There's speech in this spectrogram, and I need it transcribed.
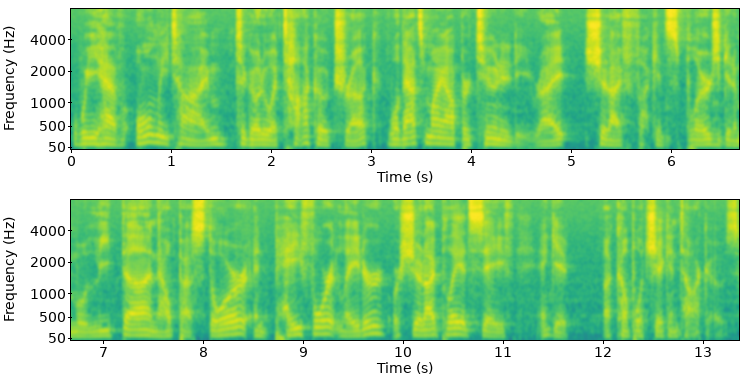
we have only time to go to a taco truck well that's my opportunity right? Should i fucking splurge and get a mulita and al pastor and pay for it later? Or should i play it safe and get a couple chicken tacos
